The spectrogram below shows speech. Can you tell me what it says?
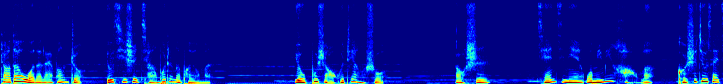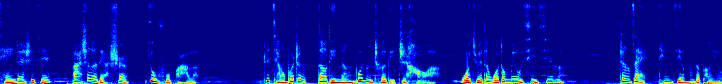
找到我的来访者，尤其是强迫症的朋友们，有不少会这样说：“老师，前几年我明明好了。”可是就在前一段时间发生了点事儿，又复发了。这强迫症到底能不能彻底治好啊？我觉得我都没有信心了。正在听节目的朋友，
